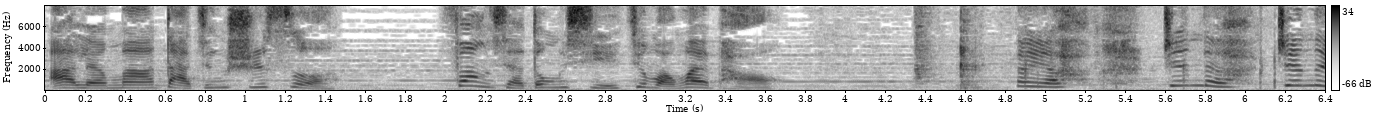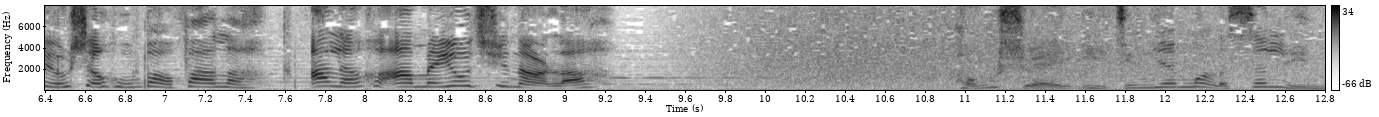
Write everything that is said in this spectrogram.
阿良妈大惊失色，放下东西就往外跑。哎呀！真的真的有山洪爆发了！阿良和阿妹又去哪儿了？洪水已经淹没了森林，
